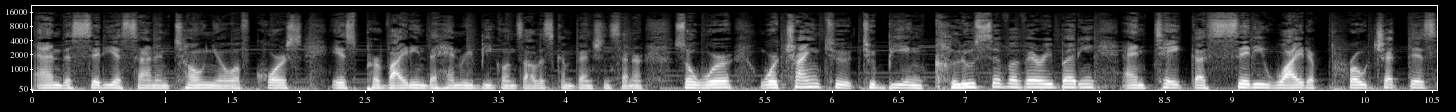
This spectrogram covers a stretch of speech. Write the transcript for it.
and the city of San Antonio, of course, is providing the Henry B. Gonzalez Convention Center. So we're we're trying to to be inclusive of everybody and take a citywide approach at this.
